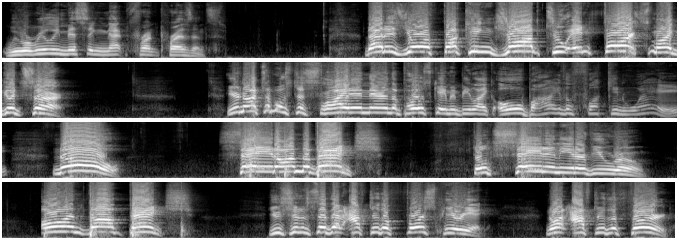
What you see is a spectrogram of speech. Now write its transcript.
we were really missing net front presence. That is your fucking job to enforce, my good sir. You're not supposed to slide in there in the post game and be like, oh, by the fucking way. No! Say it on the bench. Don't say it in the interview room. On the bench. You should have said that after the first period, not after the third.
